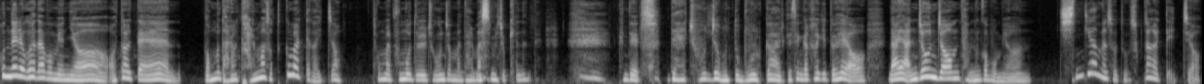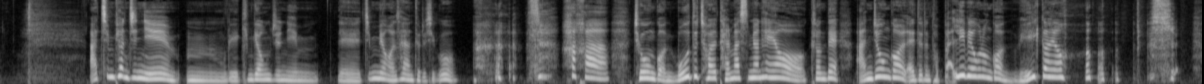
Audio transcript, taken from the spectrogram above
혼내려고 하다 보면요. 어떨 땐 너무 나랑 닮아서 뜨끔할 때가 있죠. 정말 부모들 좋은 점만 닮았으면 좋겠는데. 근데 내 좋은 점은 또 뭘까 이렇게 생각하기도 해요. 나의 안 좋은 점 담는 거 보면 신기하면서도 속상할 때 있죠. 아침 편지님, 음, 우리 김경주님, 네, 찐명언 사연 들으시고, 하하, 좋은 건 모두 절 닮았으면 해요. 그런데 안 좋은 걸 애들은 더 빨리 배우는 건 왜일까요?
